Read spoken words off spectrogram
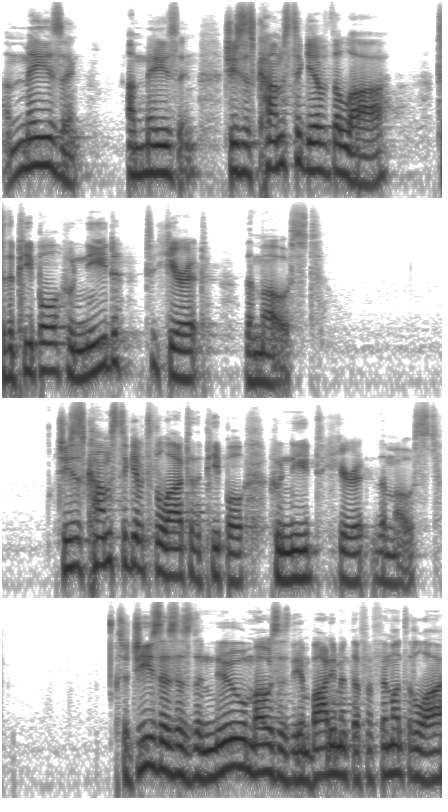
Amazing. Amazing. Jesus comes to give the law to the people who need to hear it the most. Jesus comes to give to the law to the people who need to hear it the most. So, Jesus is the new Moses, the embodiment, the fulfillment of the law.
